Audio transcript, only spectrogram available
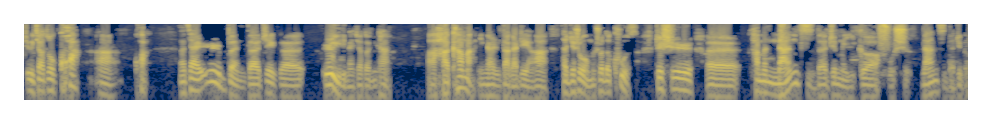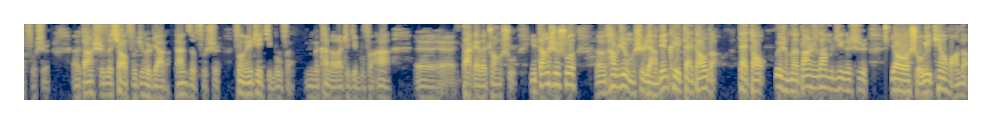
这个叫做胯啊胯啊，在日本的这个日语里面叫做，你看。啊，哈卡嘛，应该是大概这样啊，它就是我们说的裤子，这是呃他们男子的这么一个服饰，男子的这个服饰，呃当时的校服就是这样的，男子服饰分为这几部分，你们看到了这几部分啊，呃大概的装束，你当时说呃他们这种是两边可以带刀的，带刀，为什么呢？当时他们这个是要守卫天皇的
